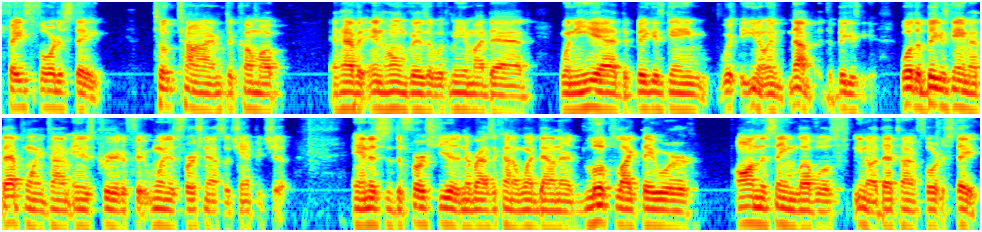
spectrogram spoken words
face Florida State, took time to come up and have an in-home visit with me and my dad when he had the biggest game, you know, and not the biggest, well, the biggest game at that point in time in his career to fit, win his first national championship. And this is the first year that Nebraska kind of went down there. Looked like they were on the same level as you know at that time Florida State,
